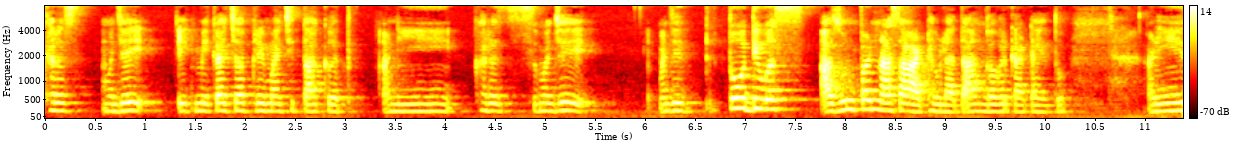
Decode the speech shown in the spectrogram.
खरंच म्हणजे एकमेकाच्या प्रेमाची ताकद आणि खरंच म्हणजे म्हणजे तो दिवस अजून पण असा आठवला आता अंगावर काटा येतो. आणि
